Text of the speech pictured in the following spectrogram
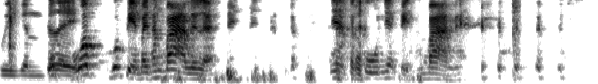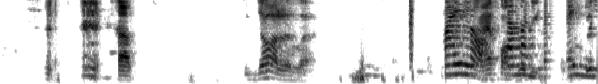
คุยกันก็เลยผมว่าผมว่าเปลี่ยนไปทั้งบ้านเลยแหละ เนี่ยตระกูลเนี่ยเปลี่ยนทั้งบ้านเนี่ยครับ สุดยอดเลยว่ะไม่หรอกแต่พอถ้ามันพูดอีกไม่มี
